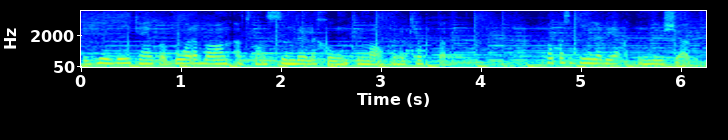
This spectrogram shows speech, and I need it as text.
till hur vi kan hjälpa våra barn att få en sund relation till maten och kroppen. Hoppas att ni gillar det. Nu kör vi!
